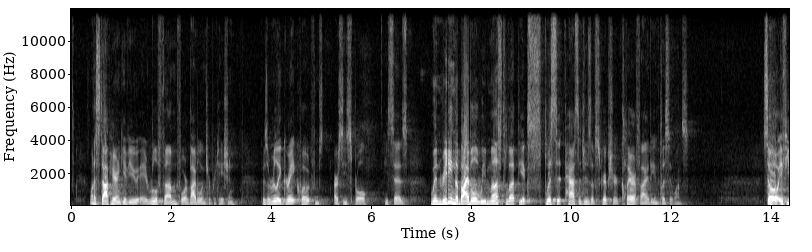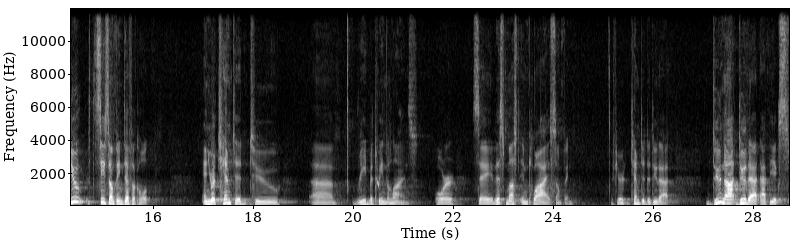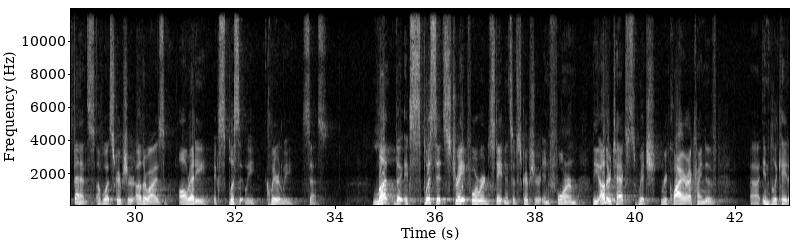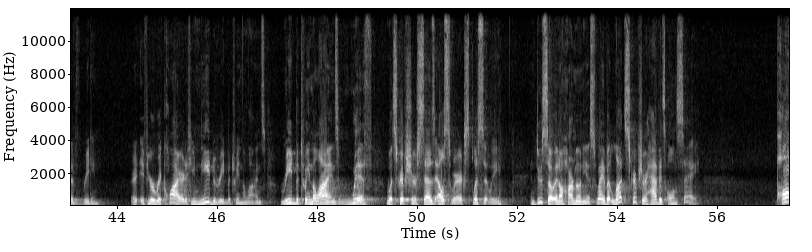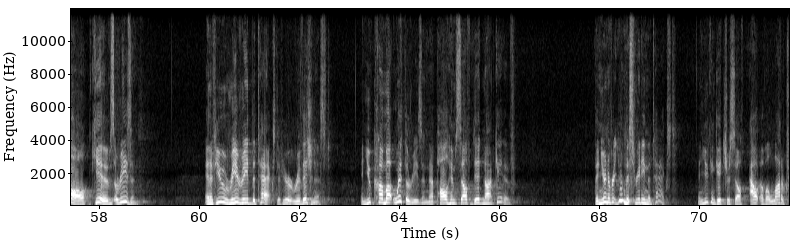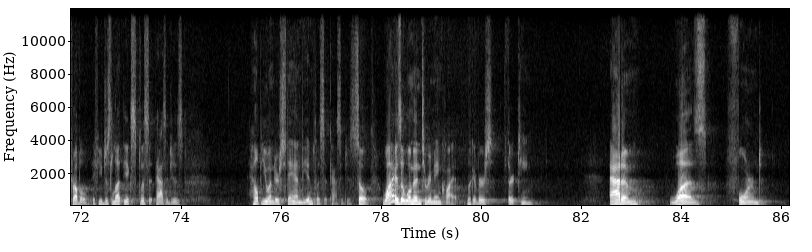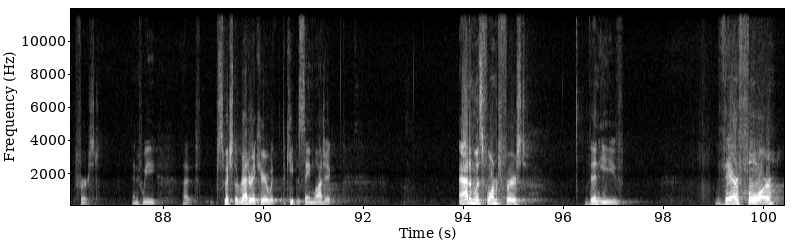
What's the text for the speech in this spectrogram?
I want to stop here and give you a rule of thumb for Bible interpretation. There's a really great quote from R.C. Sproul. He says, when reading the Bible, we must let the explicit passages of Scripture clarify the implicit ones. So if you see something difficult, and you're tempted to uh, read between the lines or say, this must imply something, if you're tempted to do that, do not do that at the expense of what Scripture otherwise already explicitly, clearly says. Let the explicit, straightforward statements of Scripture inform the other texts which require a kind of uh, implicative reading. If you're required, if you need to read between the lines, read between the lines with what Scripture says elsewhere explicitly, and do so in a harmonious way. But let Scripture have its own say. Paul gives a reason. And if you reread the text, if you're a revisionist, and you come up with a reason that Paul himself did not give, then you're, never, you're misreading the text. And you can get yourself out of a lot of trouble if you just let the explicit passages help you understand the implicit passages. So, why is a woman to remain quiet? Look at verse 13. Adam was formed first. And if we uh, switch the rhetoric here with, to keep the same logic, Adam was formed first, then Eve. Therefore,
